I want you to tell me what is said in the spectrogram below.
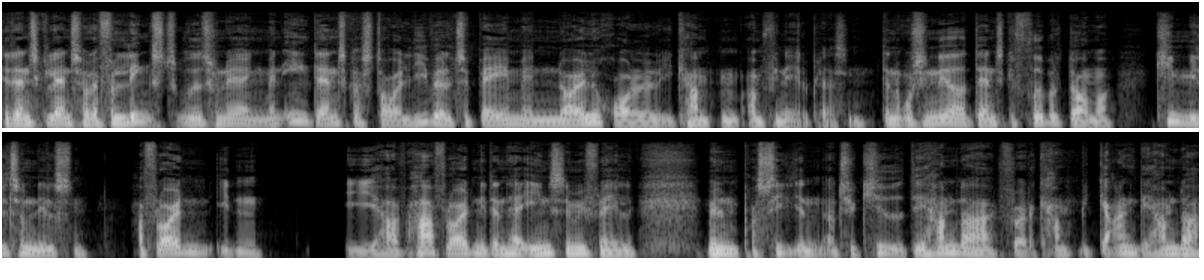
Det danske landshold er for længst ude af turneringen, men en dansker står alligevel tilbage med en nøglerolle i kampen om finalepladsen. Den rutinerede danske fodbolddommer Kim Milton Nielsen har fløjten i den i, har, har fløjten i den her ene semifinale mellem Brasilien og Tyrkiet. Det er ham, der fløjter kampen i gang. Det er ham, der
